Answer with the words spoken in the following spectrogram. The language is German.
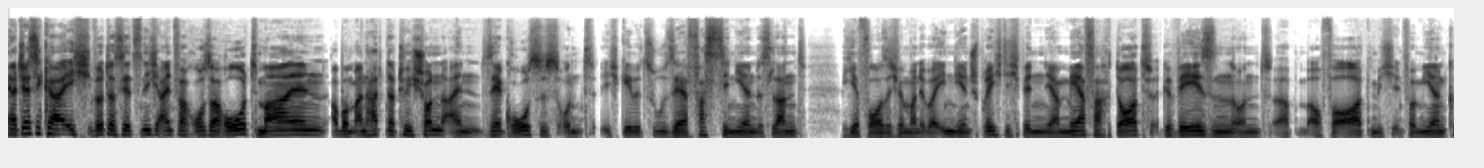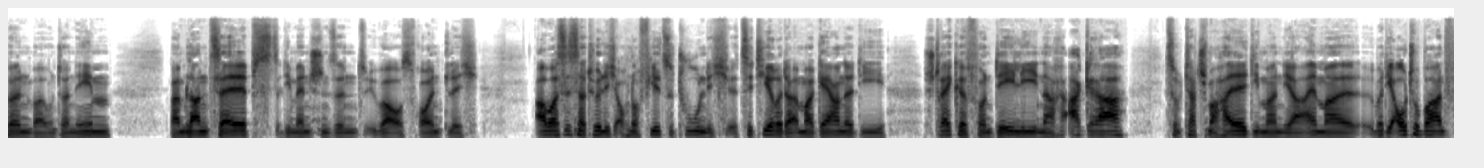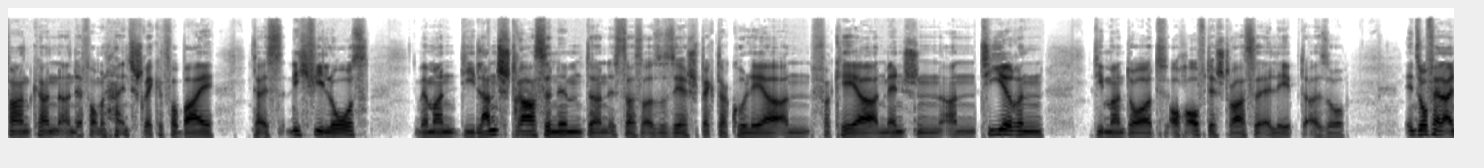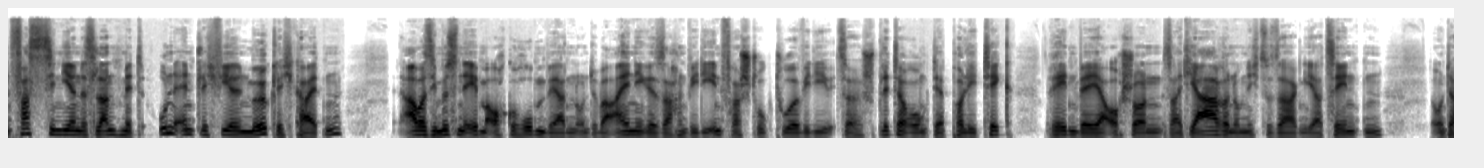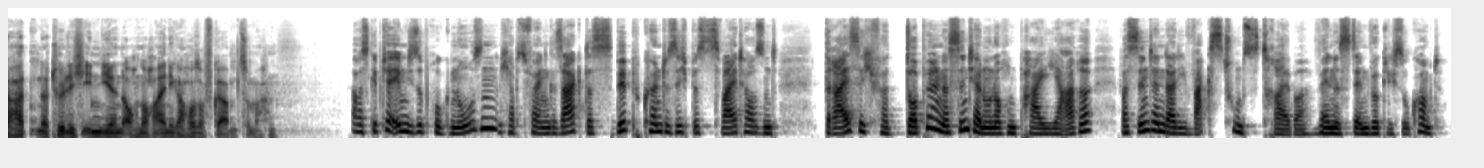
Ja, Jessica, ich würde das jetzt nicht einfach rosa-rot malen, aber man hat natürlich schon ein sehr großes und ich gebe zu, sehr faszinierendes Land hier vor sich, wenn man über Indien spricht. Ich bin ja mehrfach dort gewesen und habe auch vor Ort mich informieren können bei Unternehmen, beim Land selbst. Die Menschen sind überaus freundlich. Aber es ist natürlich auch noch viel zu tun. Ich zitiere da immer gerne die Strecke von Delhi nach Agra zum Taj Mahal, die man ja einmal über die Autobahn fahren kann, an der Formel 1 Strecke vorbei. Da ist nicht viel los. Wenn man die Landstraße nimmt, dann ist das also sehr spektakulär an Verkehr, an Menschen, an Tieren, die man dort auch auf der Straße erlebt. Also insofern ein faszinierendes Land mit unendlich vielen Möglichkeiten. Aber sie müssen eben auch gehoben werden und über einige Sachen wie die Infrastruktur, wie die Zersplitterung der Politik, reden wir ja auch schon seit Jahren, um nicht zu sagen Jahrzehnten. Und da hat natürlich Indien auch noch einige Hausaufgaben zu machen. Aber es gibt ja eben diese Prognosen. Ich habe es vorhin gesagt, das BIP könnte sich bis 2030 verdoppeln. Das sind ja nur noch ein paar Jahre. Was sind denn da die Wachstumstreiber, wenn es denn wirklich so kommt?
